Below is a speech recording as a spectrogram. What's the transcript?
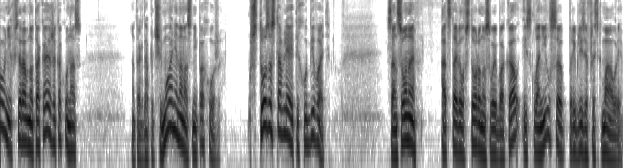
у них все равно такая же, как у нас. А тогда почему они на нас не похожи? Что заставляет их убивать? Сансона отставил в сторону свой бокал и склонился, приблизившись к Мауре.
